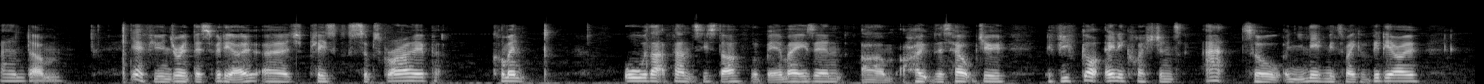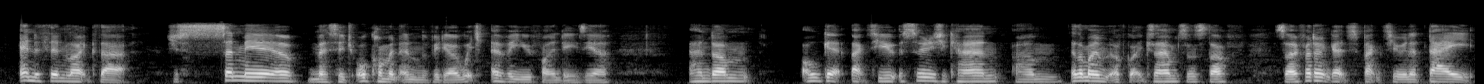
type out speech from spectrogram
And um, yeah, if you enjoyed this video, uh, just please subscribe, comment, all that fancy stuff would be amazing. Um, I hope this helped you. If you've got any questions at all and you need me to make a video, anything like that, just send me a message or comment in the video, whichever you find easier. And um, I'll get back to you as soon as you can. Um, at the moment, I've got exams and stuff, so if I don't get back to you in a day,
